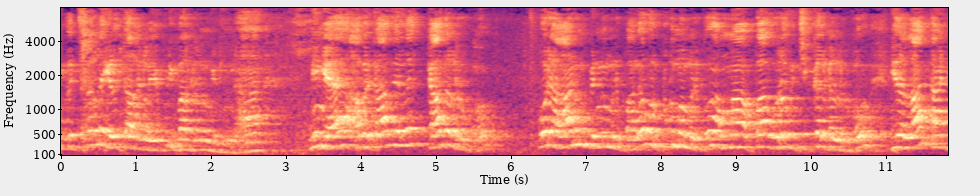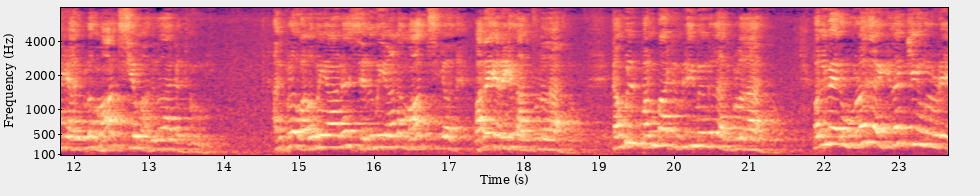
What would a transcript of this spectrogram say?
மிகச்சிறந்த எழுத்தாளர்களை எப்படி பார்க்கணும்னு கேட்டீங்கன்னா நீங்கள் அவர் காதலில் காதல் இருக்கும் ஒரு ஆணும் பெண்ணும் இருப்பாங்க ஒரு குடும்பம் இருக்கும் அம்மா அப்பா உறவு சிக்கல்கள் இருக்கும். இதெல்லாம் தாண்டி அதுக்குள்ள மார்க்சியம் அதில் தான் கற்றுக்க முடியும். அதுக்குள்ள வளமையான செழுமையான மார்க்சிய வரையறைகள் அதுக்குள்ளதான் இருக்கும். தமிழ் பண்பாட்டு விளிம்புகள் அதுக்குள்ள தான் இருக்கும். பல்வேறு உலக இலக்கியங்களுடைய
